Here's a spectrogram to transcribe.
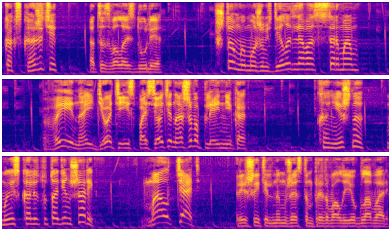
как скажете», — отозвалась Дулия. «Что мы можем сделать для вас, сэр мэм?» «Вы найдете и спасете нашего пленника». «Конечно. Мы искали тут один шарик». «Молчать!» — решительным жестом прервал ее главарь.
